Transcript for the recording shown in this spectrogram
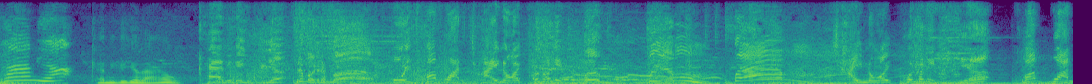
แค่เนี้ย แค่นี้ก็เยอะแล้ว แค่นี้ก็เยอะระเบิดระเบ้อโอ้ยท็อปวันใช้น้อยผลผลิตบึ้มบึ้มบึ้มใช้น้อยผลผลิตเยอะท็อปวัน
